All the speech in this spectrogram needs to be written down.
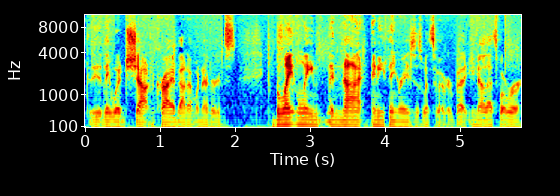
they would shout and cry about it whenever it's blatantly not anything racist whatsoever. But you know that's what we're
